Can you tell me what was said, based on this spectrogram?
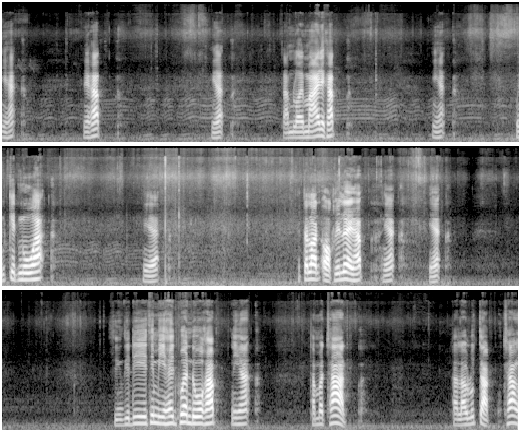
นี่ฮะนี่ครับนี่ฮะตามรอยไม้เลยครับนี่ฮะเหมือนเกล็ดงูฮะนี่ฮะ ตลอดออกเรื่อยๆครับเนี่ยเนี่ยสิ่งดีๆที่มีให้เพื่อนดูครับนี่ฮะธรรมชาติ ถ้าเรารู้จักช่าง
